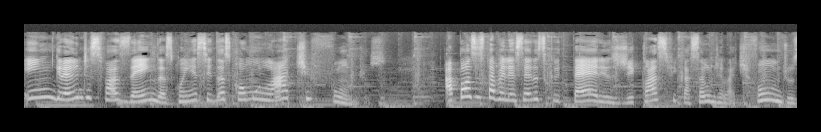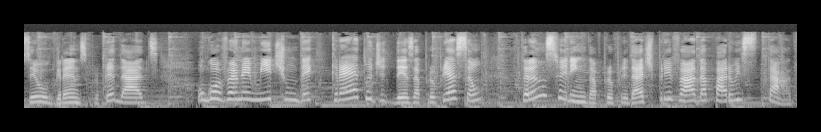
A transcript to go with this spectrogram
em grandes fazendas conhecidas como latifúndios. Após estabelecer os critérios de classificação de latifúndios e grandes propriedades, o governo emite um decreto de desapropriação, transferindo a propriedade privada para o Estado.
